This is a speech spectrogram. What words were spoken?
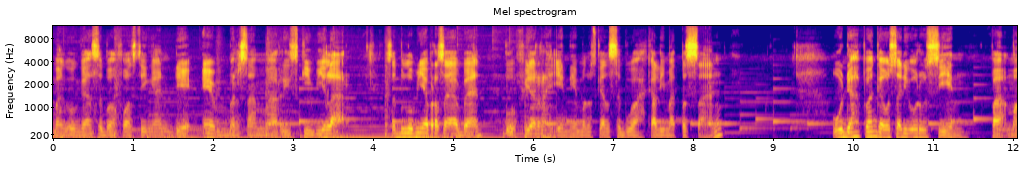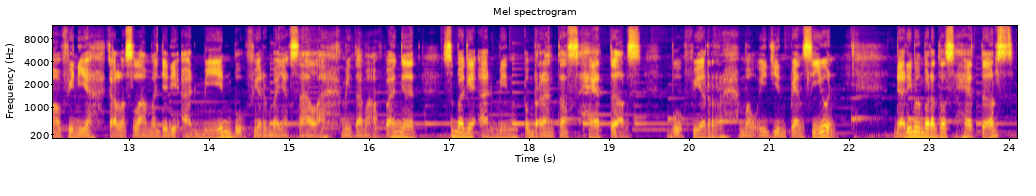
mengunggah sebuah postingan DM bersama Rizky Bilar. Sebelumnya persahabat, Bu Fir ini menuliskan sebuah kalimat pesan. Udah apa nggak usah diurusin, Pak, maafin ya kalau selama jadi admin Bu Fir banyak salah, minta maaf banget. Sebagai admin pemberantas haters, Bu Fir mau izin pensiun. Dari memberantas haters,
